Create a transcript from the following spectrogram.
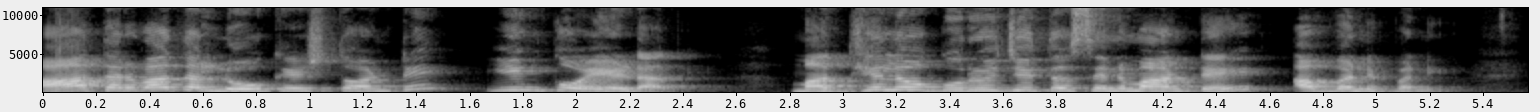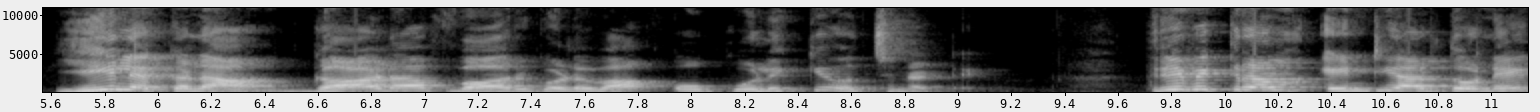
ఆ తర్వాత లోకేష్తో అంటే ఇంకో ఏడాది. మధ్యలో గురూజీతో సినిమా అంటే అవ్వని పని. ఈ లెక్కన గాడ్ ఆఫ్ వార్ గొడవ ఓ కొలిక్కి వచ్చినట్టే. త్రివిక్రమ్ ఎన్టీఆర్తోనే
